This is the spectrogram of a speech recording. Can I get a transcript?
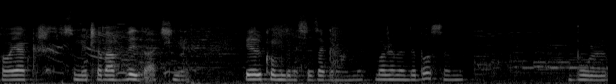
to, jak w sumie trzeba wydać, nie? Wielką grę sobie zagramy. Może będę bossem. Ból.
